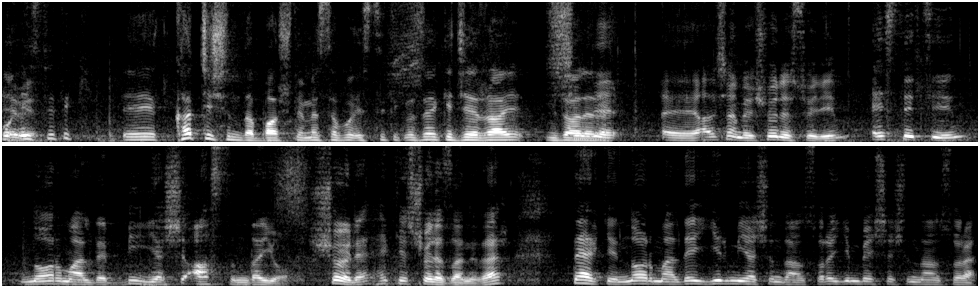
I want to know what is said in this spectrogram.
Bu Evet. estetik e, kaç yaşında başlıyor mesela bu estetik özellikle cerrahi müdahaleler? Şimdi e, Alişan Bey şöyle söyleyeyim. Estetiğin normalde bir yaşı aslında yok. Şöyle, herkes şöyle zanneder. Der ki normalde 20 yaşından sonra, 25 yaşından sonra.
